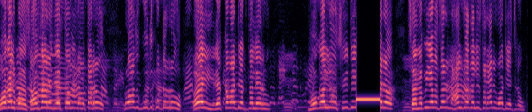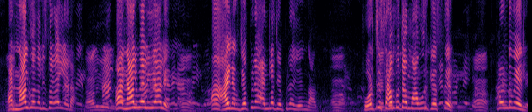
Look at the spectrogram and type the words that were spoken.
మొగలు సంసారం చేస్తే వాళ్ళు పోతారు రోజు గుద్దుకుంటారు ఓయ్ లెక్క పట్టి ఎక్కుతలేరు. మొగోళ్ళు సీటీ సన్న బియ్యం ఇస్తాడు నాలుగు వందలు ఇస్తారా అని ఓటు వేసినావు. ఆడు నాలుగు వందలు ఇస్తాడా ఇయ్యడా నాలుగు వేలు. ఆ, నాలుగు వేలు ఇవ్వాలి ఆయనకు చెప్పినా అందులో చెప్పినా ఏం కాదు. పొడిచి సంపుతాం మా ఊరికి వేస్తే. రెండు వేలు.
